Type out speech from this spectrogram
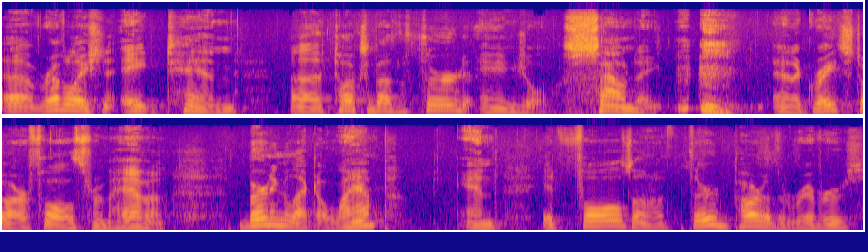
Uh, Revelation eight ten uh, talks about the third angel sounding, and a great star falls from heaven, burning like a lamp, and it falls on a third part of the rivers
